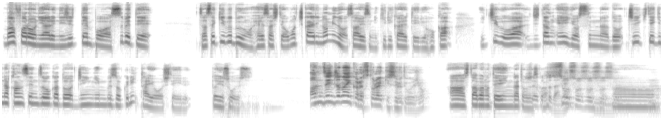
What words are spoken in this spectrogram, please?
バッファローにある20店舗はすべて座席部分を閉鎖してお持ち帰りのみのサービスに切り替えているほか、一部は時短営業するなど、地域的な感染増加と人員不足に対応しているというそうです。安全じゃないからストライキするってことでしょ？ああ、スタバの店員がってことですか？そういうことだねそうそうそうそうそう。あ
